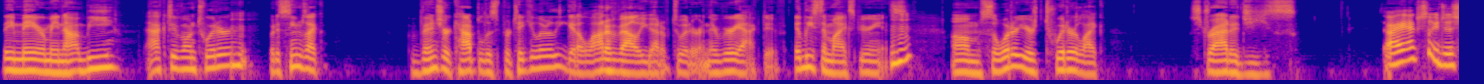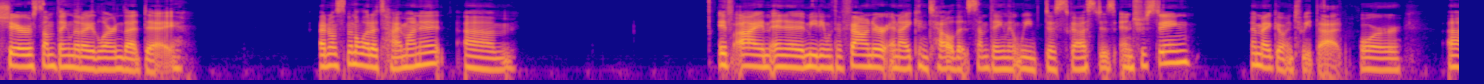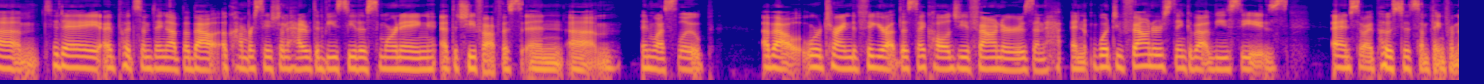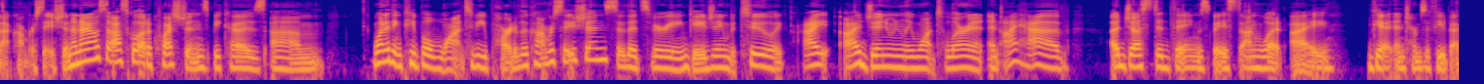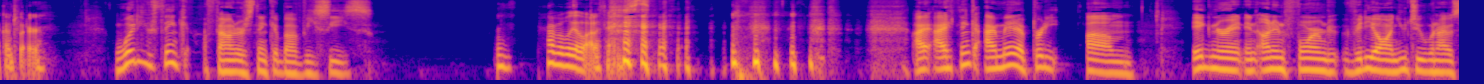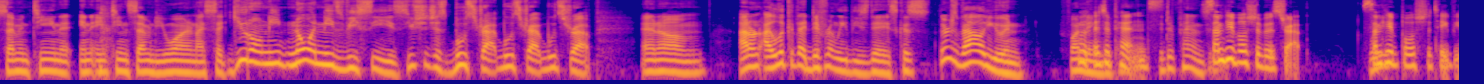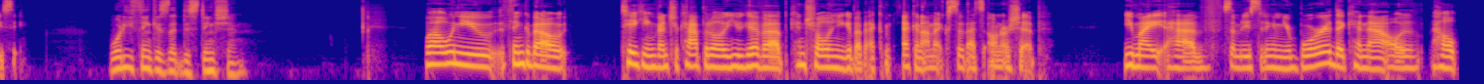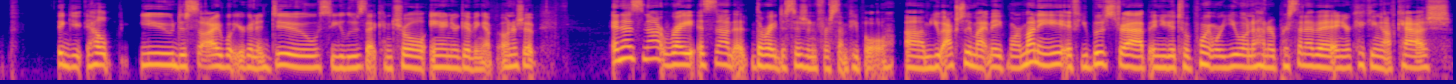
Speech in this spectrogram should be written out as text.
they may or may not be active on Twitter, Mhm. but it seems like venture capitalists particularly get a lot of value out of Twitter and they're very active, at least in my experience. Mhm. Um, so what are your Twitter like strategies? I actually just share something that I learned that day. I don't spend a lot of time on it. Um, if I'm in a meeting with a founder and I can tell that something that we discussed is interesting, I might go and tweet that. Or um, today I put something up about a conversation I had with the VC this morning at the chief office in um, in West Loop about we're trying to figure out the psychology of founders and and what do founders think about VCs. And so I posted something from that conversation. And I also ask a lot of questions because um, one, I think people want to be part of the conversation, so that's very engaging. But two, like I, I genuinely want to learn it, and I have adjusted things based on what I get in terms of feedback on Twitter. What do you think founders think about VCs? Probably a lot of things. I, I think I made a pretty um, ignorant and uninformed video on YouTube when I was 17 in 1871, and I said, "You don't need, no one needs VCs. You should just bootstrap, bootstrap, bootstrap." And um, I don't, I look at that differently these days because there's value in Well, funding. it depends. It depends. Some people should bootstrap. Some you- people should take VC. what do you think is that distinction? Well, when you think about taking venture capital, you give up control and you give up ec- economics. So that's ownership. You might have somebody sitting on your board that can now help figure help you decide what you're going to do. So you lose that control and you're giving up ownership. And that's not right. It's not a, the right decision for some people. Um, you actually might make more money if you bootstrap and you get to a point where you own 100% of it and you're kicking off cash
